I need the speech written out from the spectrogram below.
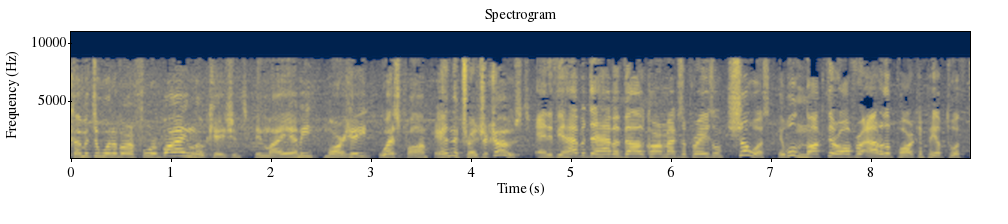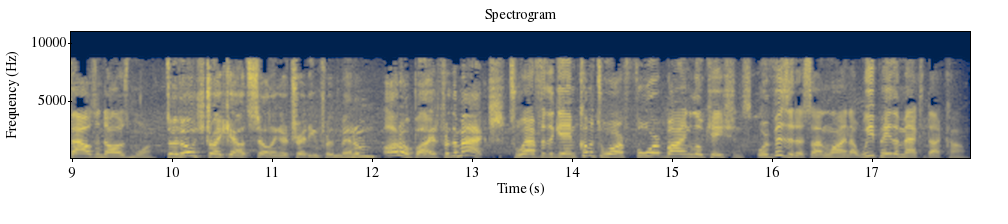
come into one of our four buying locations in Miami, Margate, West Palm, and the Treasure Coast. And if you happen to have a valid CarMax appraisal, show us. It will knock their offer out of the park and pay up to $1,000 more. So don't strike out selling or trading for the minimum. Autobuy it for the max. So after the game, come to our four buying locations or visit us online at wepaythemax.com.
